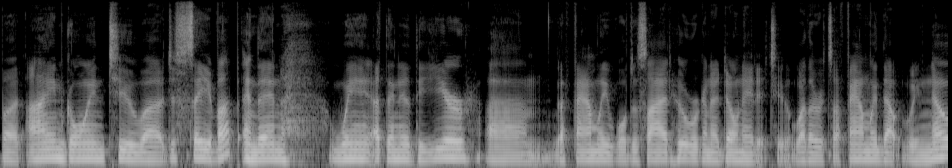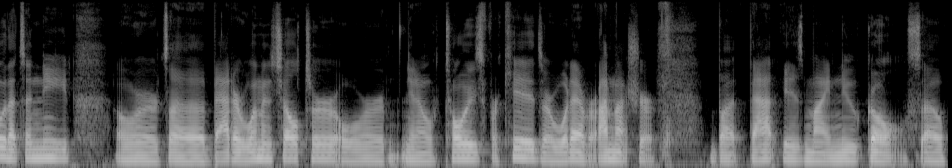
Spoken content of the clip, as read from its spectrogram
But I'm going to uh, just save up and then when at the end of the year, um, the family will decide who we're going to donate it to, whether it's a family that we know that's in need, or it's a battered women's shelter, or you know toys for kids, or whatever. I'm not sure, but that is my new goal. So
